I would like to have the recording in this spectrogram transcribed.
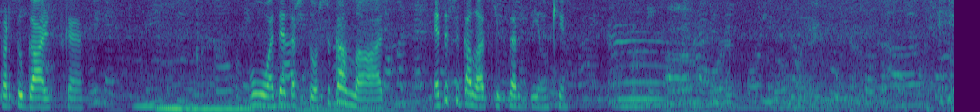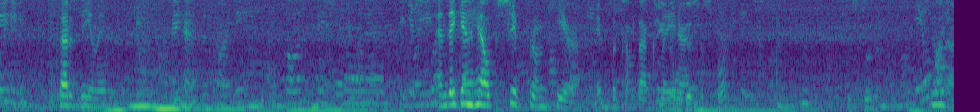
португальская. Вот, это что? Шоколад. Это шоколадки, сардинки. Сардины. And they can help ship from here if we come back later. This is what? This is tuna. Tuna,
